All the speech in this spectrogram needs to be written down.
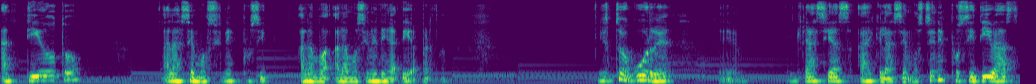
antídoto a las emociones, negativas. Perdón. Y esto ocurre eh, gracias a que las emociones positivas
